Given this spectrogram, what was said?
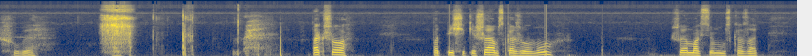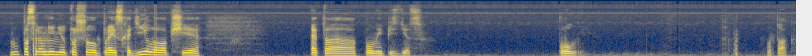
Фу. Так что, подписчики, вам скажу? Ну, что я максимум сказать? Ну, по сравнению то, что происходило вообще, это полный пиздец. Полный. Вот так.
